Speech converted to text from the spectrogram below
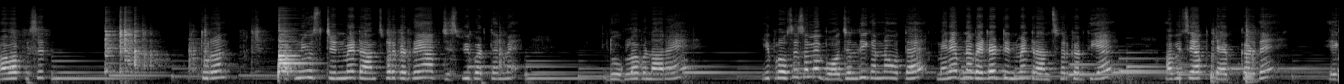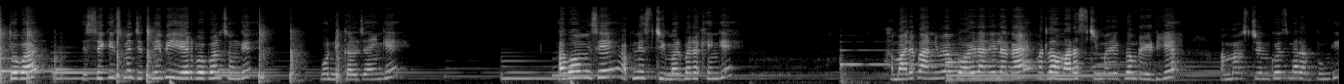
अब आप इसे तुरंत अपनी उस टिन में ट्रांसफ़र कर दें। आप जिस भी बर्तन में ढोकला बना रहे हैं, ये प्रोसेस हमें बहुत जल्दी करना होता है। मैंने अपना बैटर टिन में ट्रांसफ़र कर दिया है। अब इसे आप टैप कर दें एक दो बार, जिससे कि इसमें जितने भी एयर बबल्स होंगे, वो निकल जाएँगे। अब हम इसे अपने स्टीमर में रखेंगे। हमारे पानी में बॉयल आने लगा है। मतलब हमारा स्टीमर एकदम रेडी है। अब मैं उस टिन को इसमें रख दूँगी।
